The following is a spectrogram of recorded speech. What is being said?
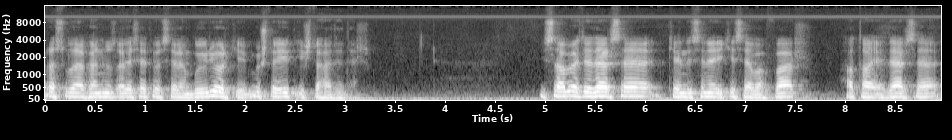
Resulullah Efendimiz Aleyhisselatü Vesselam buyuruyor ki müştehit iştihad eder. İsabet ederse kendisine iki sevap var. Hata ederse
